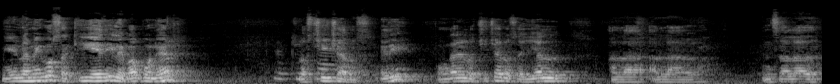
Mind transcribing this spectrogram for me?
Miren amigos, aquí Eddie le va a poner los chícharos. Eddie, póngale los chícharos allí al, a, la, a, la, ensalada.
